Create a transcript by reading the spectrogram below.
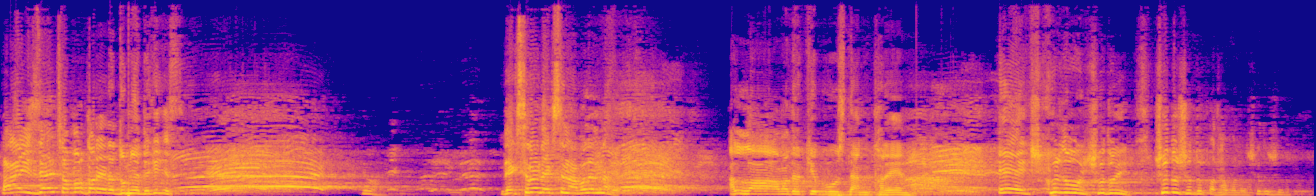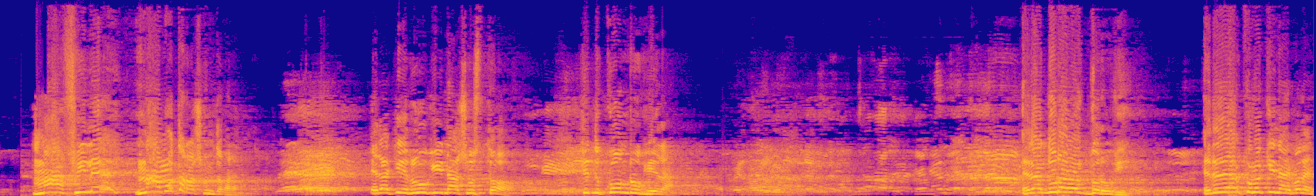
তারা ইসরায়েল সফর করে? এটা দুনিয়া দেখে গেছে। দেখছে না দেখছে না, বলেন না। আল্লাহ আমাদেরকে বুঝ দান করেন। শুধু, শুধুই, শুধু শুধু কথা বলে শুধু শুধু। মাহফিলে নামও তারা শুনতে পারেন না। এরা কি রুগী না সুস্থ? কিন্তু কোন রুগী এরা? এরা দুরারোগ্য রোগী। এদের আর কোনো কি নাই, বলেন।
